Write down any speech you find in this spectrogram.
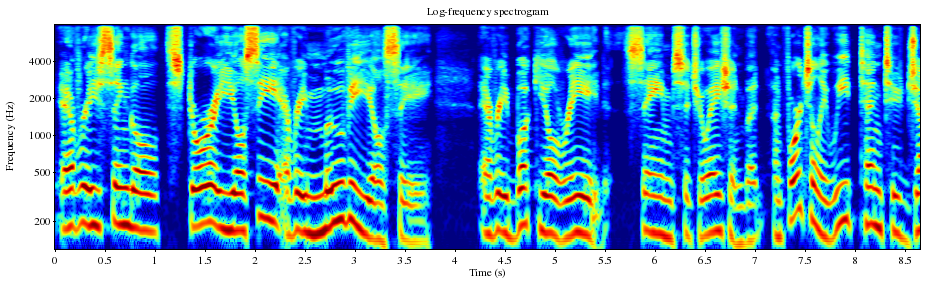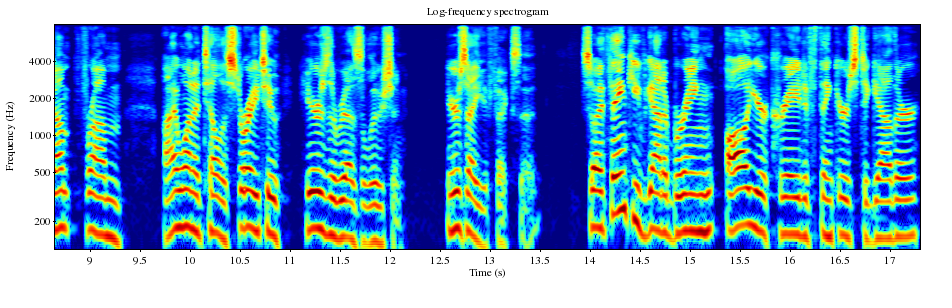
every single story you'll see, every movie you'll see, every book you'll read, same situation. But unfortunately, we tend to jump from, I want to tell a story to, here's the resolution. Here's how you fix it. So I think you've got to bring all your creative thinkers together.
